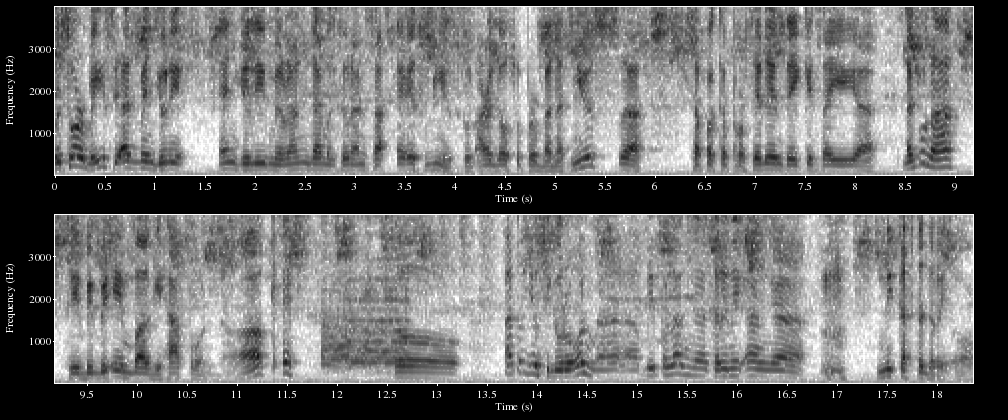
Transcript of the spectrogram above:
resurvey si Admin Juni Angeli Miranda magsunan sa ASB News kung Argao Superbanat News uh, sa pagka-presidente kisay uh, naguna si BBM ba gihapon. Okay. So, ato yung siguroon, uh, uh, pa lang uh, karini ang uh, ni Castadre. Oh,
